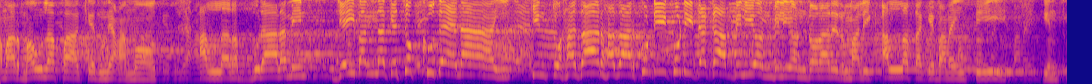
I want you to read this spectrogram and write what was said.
আমার মাওলা পাকের নিয়ামত। আল্লাহ রাব্বুল আলামিন যেই বান্দাকে চক্ষু দেয় নাই, কিন্তু হাজার হাজার কোটি কোটি টাকা, বিলিয়ন বিলিয়ন ডলারের মালিক আল্লাহ তাকে বানাইছে। কিন্তু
